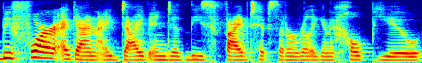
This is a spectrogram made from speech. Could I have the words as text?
before again, I dive into these five tips that are really going to help you,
